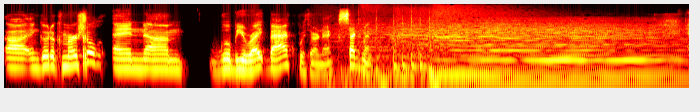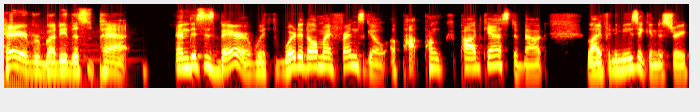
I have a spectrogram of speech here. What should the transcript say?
uh, and go to commercial, and um, we'll be right back with our next segment. Hey, everybody, this is Pat. And this is Bear with Where Did All My Friends Go, a pop punk podcast about life in the music industry.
